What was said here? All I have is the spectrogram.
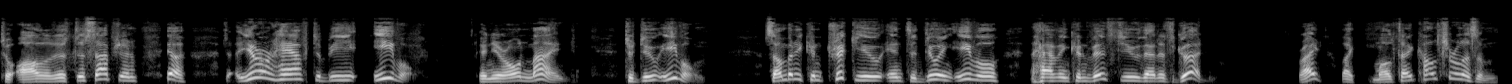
to all of this deception. Yeah, you don't have to be evil in your own mind to do evil. Somebody can trick you into doing evil, having convinced you that it's good, right? Like multiculturalism.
